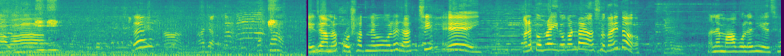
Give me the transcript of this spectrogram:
বাবা। দেখ। এই যে আমরা প্রসাদ নেব বলে যাচ্ছি। এই মানে তোমরা এই দোকানটায় আসো তাই তো? মানে মা বলে দিয়েছে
